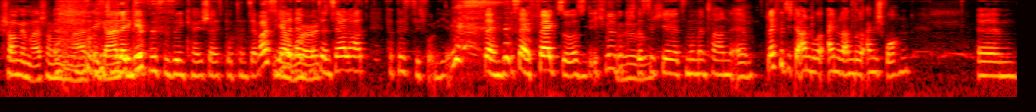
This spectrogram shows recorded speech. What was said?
Schauen wir mal, schauen wir mal. Egal. Will Ergebnisse sehen, kein scheiß Potenzial. Weißt du, ja, jeder, der Potenzial hat, verpisst sich von hier. ist ein, ist ein Fact so. Also ich will wirklich, dass sich hier jetzt momentan, ähm, vielleicht wird sich der andere, ein oder andere angesprochen. Ähm,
